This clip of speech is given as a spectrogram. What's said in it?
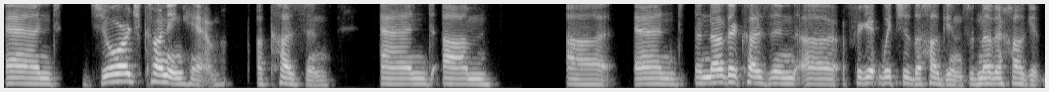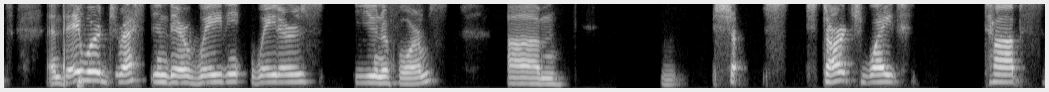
And George Cunningham, a cousin, and um, uh, and another cousin, uh, forget which of the Huggins, another Huggins, and they were dressed in their waiting waiters uniforms, um, sh- starch white tops,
